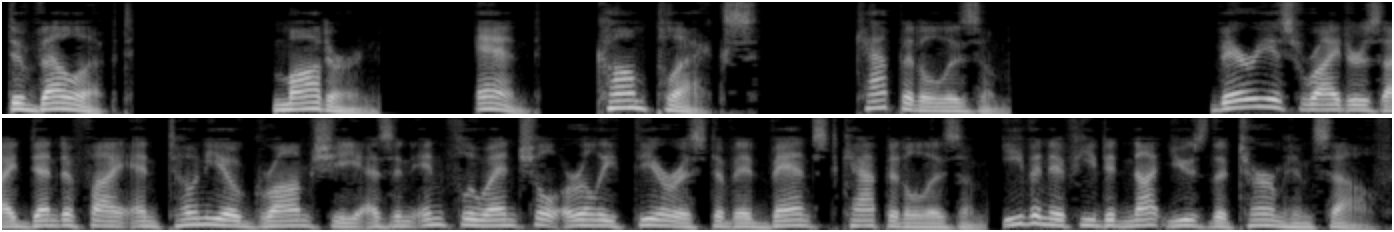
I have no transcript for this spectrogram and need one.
«developed», «modern» and «complex» capitalism. Various writers identify Antonio Gramsci as an influential early theorist of advanced capitalism, even if he did not use the term himself.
